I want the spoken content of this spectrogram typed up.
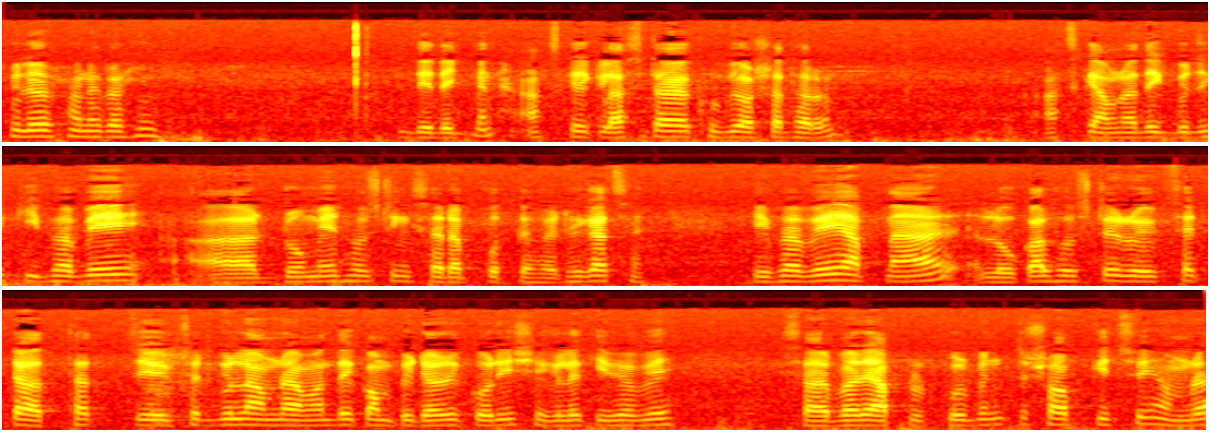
বিসমিল্লাহির রহমানির রহিম। দিয়ে দেখবেন আজকের ক্লাসটা খুবই অসাধারণ। আজকে আমরা দেখব যে কীভাবে ডোমেন হোস্টিং সেট করতে হয়, ঠিক আছে? কীভাবে আপনার লোকাল হোস্টের ওয়েবসাইটটা, অর্থাৎ যে ওয়েবসাইটগুলো আমরা আমাদের কম্পিউটারে করি, সেগুলো কীভাবে সার্ভারে আপলোড করবেন, তো সব কিছুই আমরা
